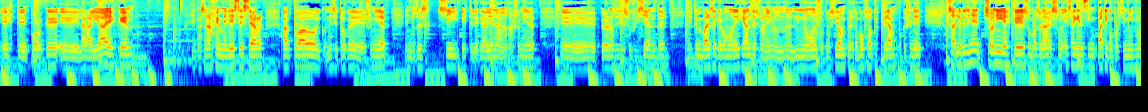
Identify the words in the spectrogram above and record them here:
este, porque eh, la realidad es que el personaje merece ser actuado y con ese toque de Johnny Depp. Entonces sí, este, le queda bien a, Johnny Depp. Eh, pero no sé si es suficiente. Este, me parece que como dije antes, Johnny Depp no, innovó en su actuación, pero tampoco es algo que esperamos porque Johnny Depp... O sea, lo que tiene Johnny es que es un personaje, es, es alguien simpático por sí mismo.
